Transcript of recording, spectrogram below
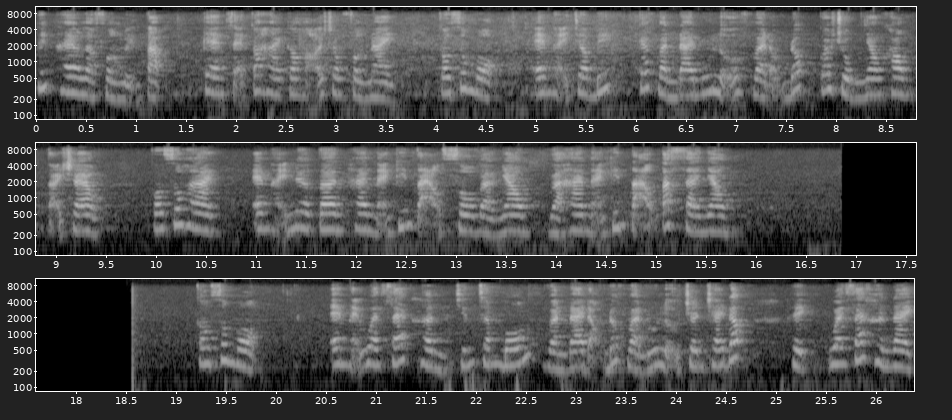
Tiếp theo là phần luyện tập. Các em sẽ có hai câu hỏi trong phần này. Câu số 1, em hãy cho biết các vành đai núi lửa và động đất có trùng nhau không? Tại sao? Câu số 2, em hãy nêu tên hai mảng kiến tạo xô vào nhau và hai mảng kiến tạo tách xa nhau. Câu số 1 Em hãy quan sát hình 9.4 vành đai động đất và núi lửa trên trái đất. Thì quan sát hình này,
